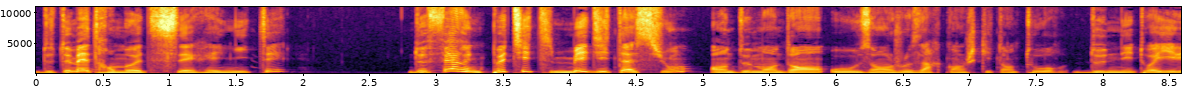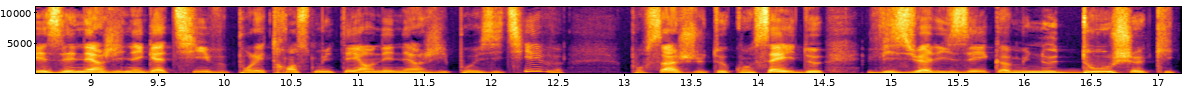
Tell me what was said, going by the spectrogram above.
de te mettre en mode sérénité, de faire une petite méditation en demandant aux anges, aux archanges qui t'entourent de nettoyer les énergies négatives pour les transmuter en énergie positive. Pour ça, je te conseille de visualiser comme une douche qui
